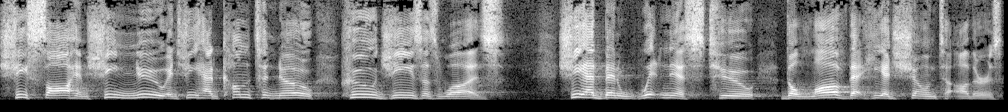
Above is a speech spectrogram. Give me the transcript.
She saw him. She knew and she had come to know who Jesus was. She had been witness to the love that he had shown to others.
